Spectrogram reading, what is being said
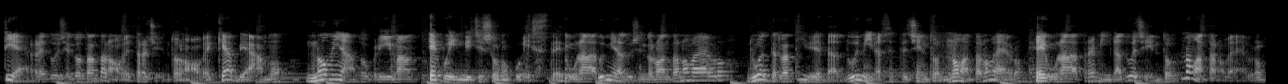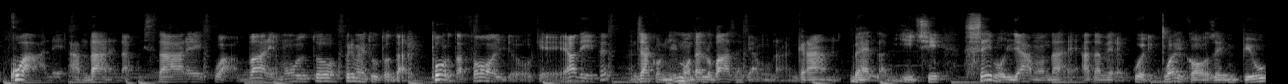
TR 289 309 che abbiamo nominato prima. E quindi ci sono queste. Una da 2299 euro due alternative da 2799 euro e una da 3299 euro. Quale andare ad acquistare? Qua varia molto. Prima di tutto dal portafoglio che avete. Già con il modello base abbiamo una gran bella bici. Se vogliamo andare ad avere quel qualcosa in più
